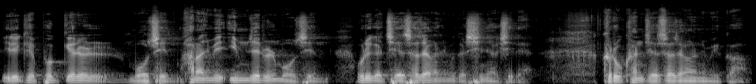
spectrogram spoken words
이렇게 법계를 모신 하나님의 임재를 모신 우리가 제사장 아닙니까? 신약 시대. 거룩한 제사장 아닙니까?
